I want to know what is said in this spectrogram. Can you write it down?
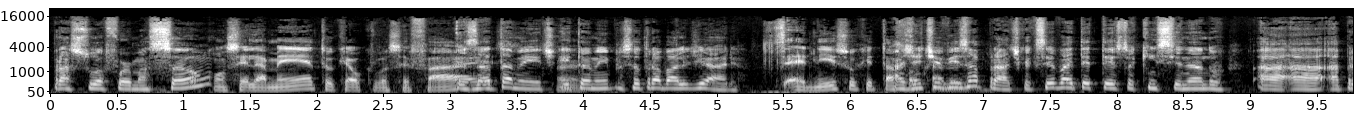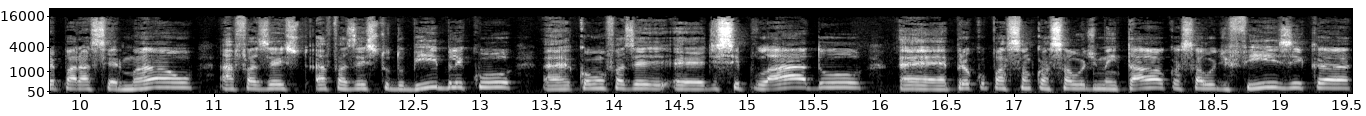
para sua formação. Aconselhamento, que é o que você faz. Exatamente. É. E também para o seu trabalho diário. É nisso que está A gente visa a prática, que você vai ter texto aqui ensinando a, a, a preparar sermão, a fazer, a fazer estudo bíblico, é, como fazer é, discipulado, é, preocupação com a saúde mental, com a saúde física,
